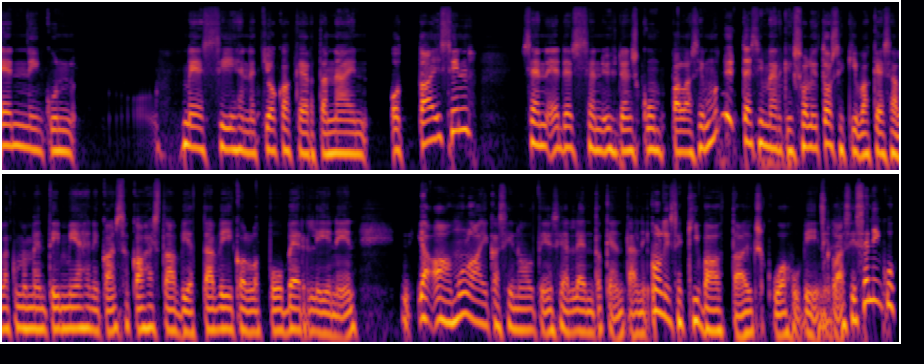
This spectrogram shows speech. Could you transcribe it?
en niin kuin mene siihen, että joka kerta näin ottaisin sen edes sen yhden skumppalasin. Mutta nyt esimerkiksi oli tosi kiva kesällä, kun me mentiin mieheni kanssa kahdestaan viettää viikonloppua Berliiniin. Ja aamulla aikaisin oltiin siellä lentokentällä, niin oli se kiva ottaa yksi kuohu viinilasi. Se niin kuin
